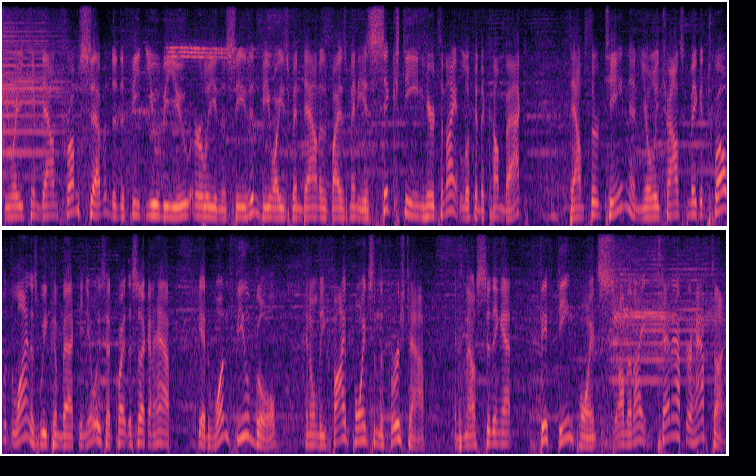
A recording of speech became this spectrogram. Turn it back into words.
BYU came down from seven to defeat UVU early in the season. BYU's been down as by as many as 16 here tonight, looking to come back. Down 13, and Yoli Childs can make it 12 at the line as we come back. And Yoli's had quite the second half. He had one field goal and only five points in the first half, and is now sitting at 15 points on the night, 10 after halftime.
